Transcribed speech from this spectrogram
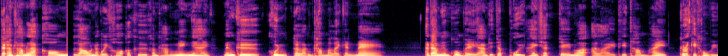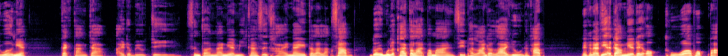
แต่คำถามหลักของเหล่านักวิเคราะห์ก็คือคำถามง่ายๆ นั่นคือคุณกำลังทำอะไรกันแน่อดัมยังคงพยายามที่จะพูดให้ชัดเจนว่าอะไรที่ทำให้ธุรกิจของ WeWork เนี่ย แตกต่างจาก IWG ซึ่งตอนนั้นเนี่ยมีการซื้อขายในตลาดหลักทรัพย์ ด้วยมูลค่าตลาดประมาณ 4,000 ล้านดอลลาร์อยู่นะครับ ในขณะที่อดัมเนี่ยได้ออกทัวร์พบปะ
